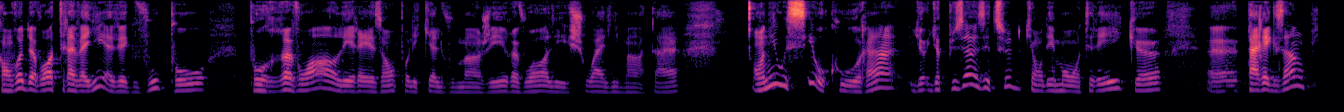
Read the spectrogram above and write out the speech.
qu'on va devoir travailler avec vous pour, pour revoir les raisons pour lesquelles vous mangez, revoir les choix alimentaires. On est aussi au courant, il y a, plusieurs études qui ont démontré que, euh, par exemple,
